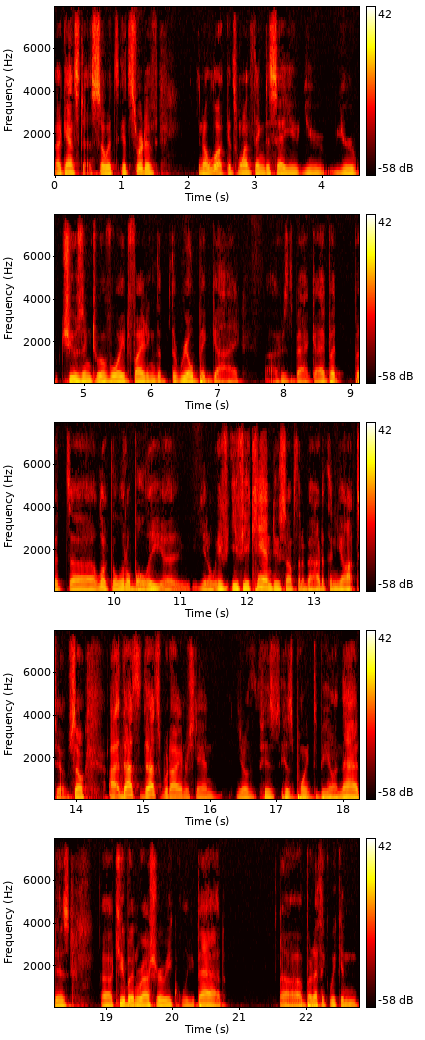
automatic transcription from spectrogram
against us. So it's it's sort of you know, look, it's one thing to say you you you're choosing to avoid fighting the the real big guy, uh, who's the bad guy, but but uh, look, the little bully, uh, you know, if if you can do something about it, then you ought to. So uh, that's that's what I understand. You know, his his point to be on that is uh, Cuba and Russia are equally bad, uh, but I think we can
